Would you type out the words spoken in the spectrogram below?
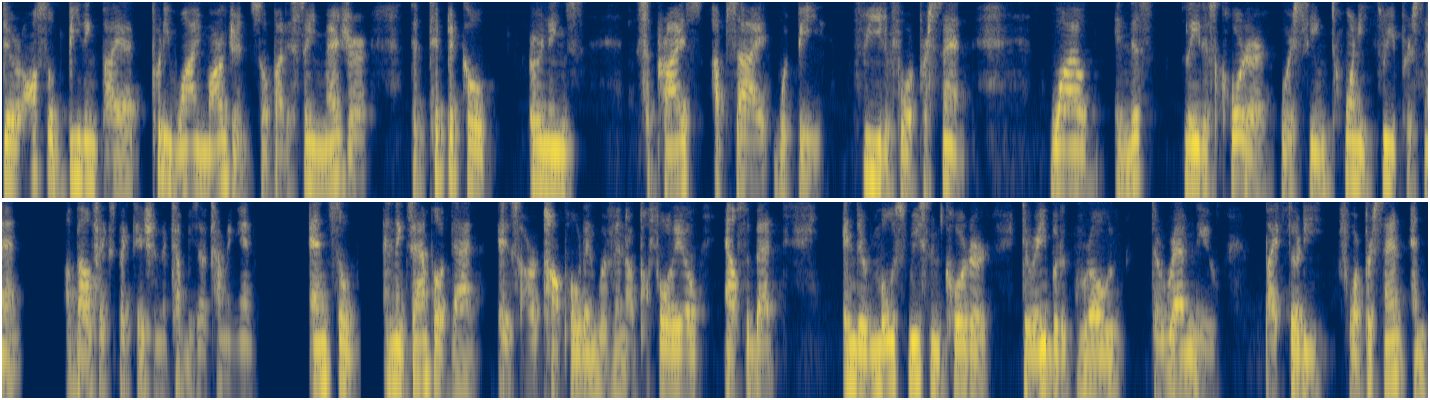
they're also beating by a pretty wide margin. So by the same measure, the typical earnings surprise upside would be three to four percent, while in this latest quarter we're seeing 23 percent above expectation. The companies are coming in, and so an example of that is our top holding within our portfolio, Alphabet. In their most recent quarter, they were able to grow the revenue by 34% and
